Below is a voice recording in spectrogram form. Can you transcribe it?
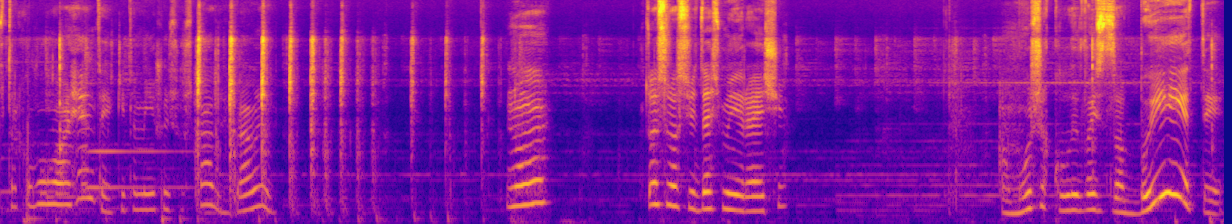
страхового агента, який там мені щось розказує, правильно? Ну, хтось у вас віддасть мої речі. А може, коли вас забити?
